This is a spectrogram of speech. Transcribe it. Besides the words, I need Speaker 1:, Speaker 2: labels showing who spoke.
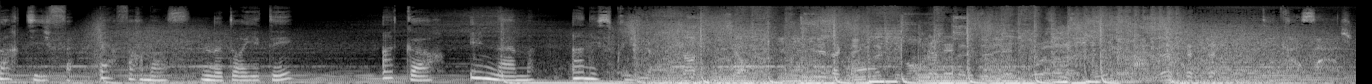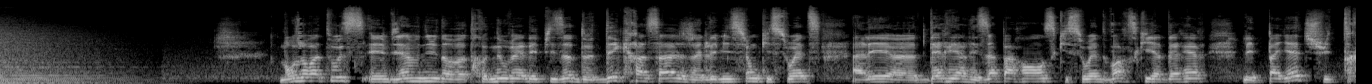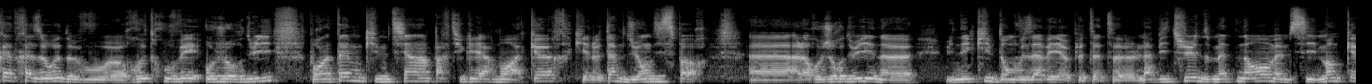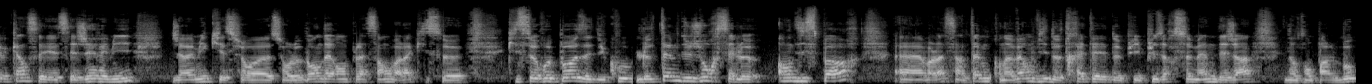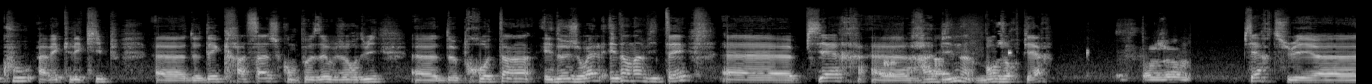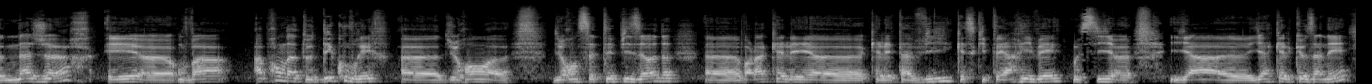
Speaker 1: sportif, performance, notoriété, un corps, une âme, un esprit.
Speaker 2: Bonjour à tous et bienvenue dans votre nouvel épisode de Décrassage, l'émission qui souhaite aller euh, derrière les apparences, qui souhaite voir ce qu'il y a derrière les paillettes. Je suis très très heureux de vous euh, retrouver aujourd'hui pour un thème qui me tient particulièrement à cœur, qui est le thème du handisport. Euh, alors aujourd'hui, une, une, équipe dont vous avez peut-être l'habitude maintenant, même s'il manque quelqu'un, c'est Jérémy. Jérémy qui est sur, sur le banc des remplaçants, voilà, qui se, qui se repose et du coup le thème du jour c'est le handisport. Euh, voilà, c'est un thème qu'on avait envie de traiter depuis plusieurs semaines déjà, dont on parle beaucoup avec l'équipe euh, de décrassage composée aujourd'hui euh, de Protin et de Joël et d'un invité, Pierre Rabine. Bonjour Pierre.
Speaker 3: Bonjour.
Speaker 2: Pierre, tu es nageur et on va apprendre à te découvrir euh, durant euh, durant cet épisode. Euh, voilà quelle est quelle est ta vie, qu'est-ce qui t'est arrivé aussi il y a il y a quelques années?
